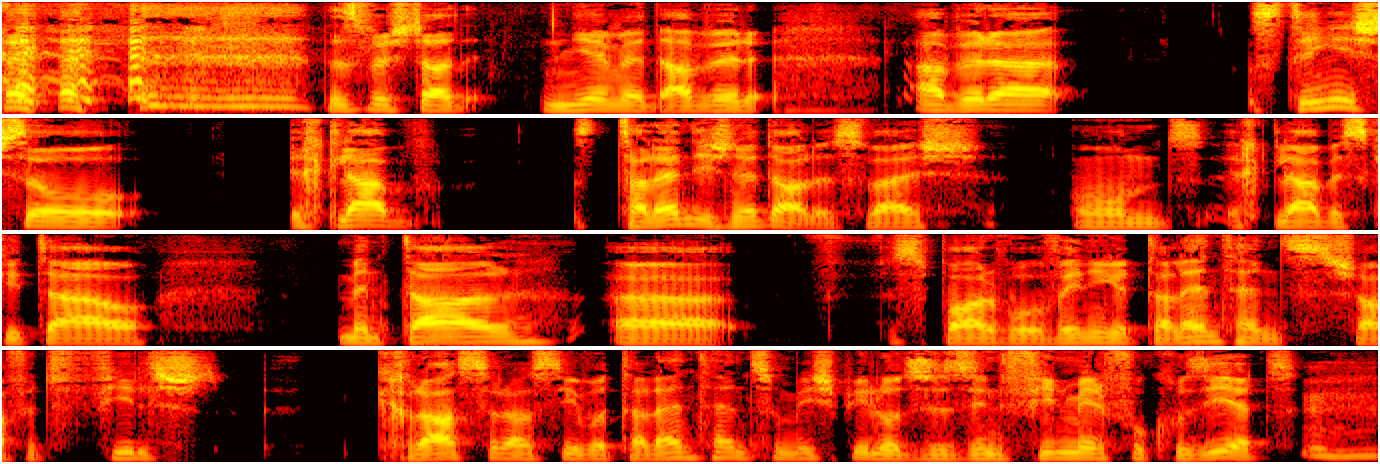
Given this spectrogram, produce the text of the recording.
Okay. das versteht niemand, aber, aber äh, das Ding ist so, ich glaube, Talent ist nicht alles, weißt Und ich glaube, es gibt auch mental äh, ein paar, die weniger Talent haben, schaffen viel krasser als die, die Talent haben zum Beispiel, oder sie sind viel mehr fokussiert. Mhm.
